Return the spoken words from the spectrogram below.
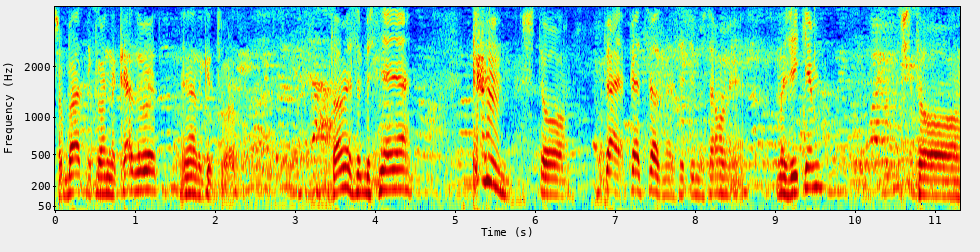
Шаббат никого не наказывают, не надо говорить ворог. Потом есть объяснение, что опять, опять связано с этими самыми мазиким, что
